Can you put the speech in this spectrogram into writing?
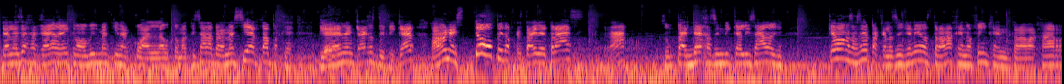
Te, los deja caer ahí como vil máquina cual automatizada, pero no es cierto porque tienen que justificar a un estúpido que está ahí detrás, ¿verdad? Es un pendejo sindicalizado. ¿Qué vamos a hacer para que los ingenieros trabajen o fingen trabajar?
